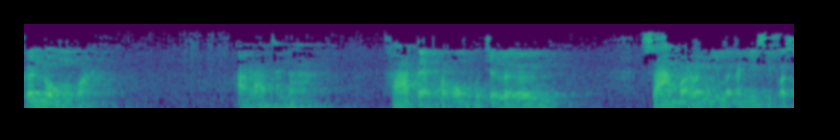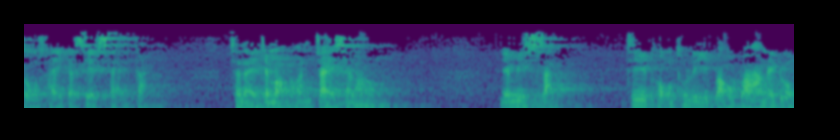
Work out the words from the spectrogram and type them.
ก็ลงว่า อาราธนา ข้าแต่พระองค์ผู้เจริญ สร้างบารมีมาตั้งยี่สิบอสงไขยเกษตรแสนกับฉะไหนจะมาอ่อนใจซะเล่า ยังมีสัตว์ที่ผงธุลีเบาบางในดวง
